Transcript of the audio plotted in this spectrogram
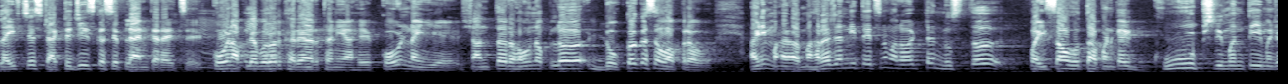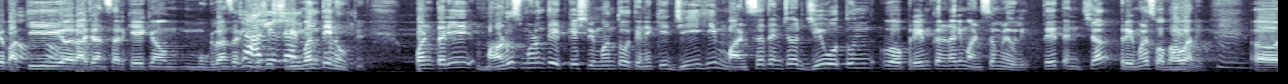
लाईफचे स्ट्रॅटेजीज कसे प्लॅन करायचे? कोण आपल्या बरोबर खऱ्या अर्थाने आहे? कोण नाहीये? शांत राहून आपलं डोकं कसं वापरावं? आणि महा- महाराजांनी तेच ना मला वाटतं नुसतं पैसा होता पण काही खूप श्रीमंती म्हणजे बाकी अं, राजांसारखे किंवा मुघलांसारखी श्रीमंती नव्हती. पण तरी माणूस म्हणून ते इतके श्रीमंत होते ना की जी ही माणसं त्यांच्यावर जीव ओतून प्रेम करणारी माणसं मिळवली ते त्यांच्या प्रेमळ स्वभावाने. अ,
